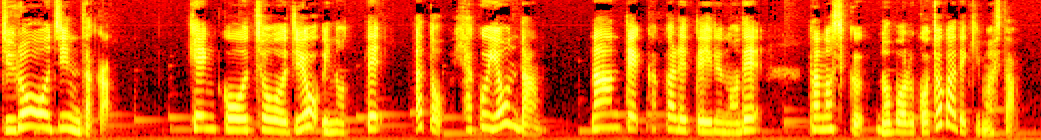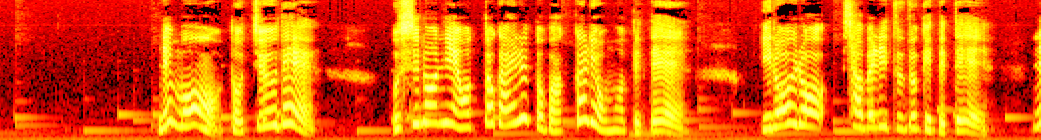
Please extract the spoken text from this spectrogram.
寿老人坂、健康長寿を祈って、あと104段なんて書かれているので、楽しく登ることができました。でも、途中で、後ろに夫がいるとばっかり思ってて、いろいろ喋り続けてて、ね、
